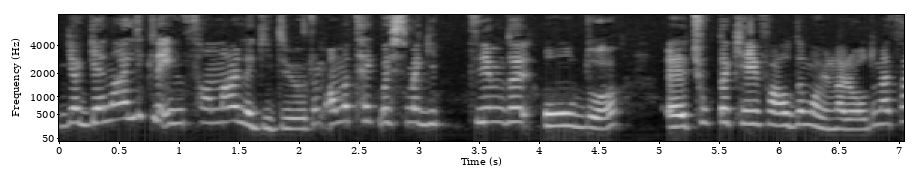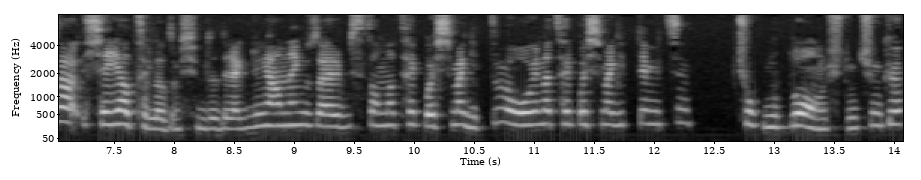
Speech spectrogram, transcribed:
Ya genellikle insanlarla gidiyorum ama tek başıma gittiğimde oldu. Ee, çok da keyif aldığım oyunlar oldu. Mesela şeyi hatırladım şimdi direkt. Dünyanın en güzel Arabistan'ına tek başıma gittim ve o oyuna tek başıma gittiğim için çok mutlu olmuştum. Çünkü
